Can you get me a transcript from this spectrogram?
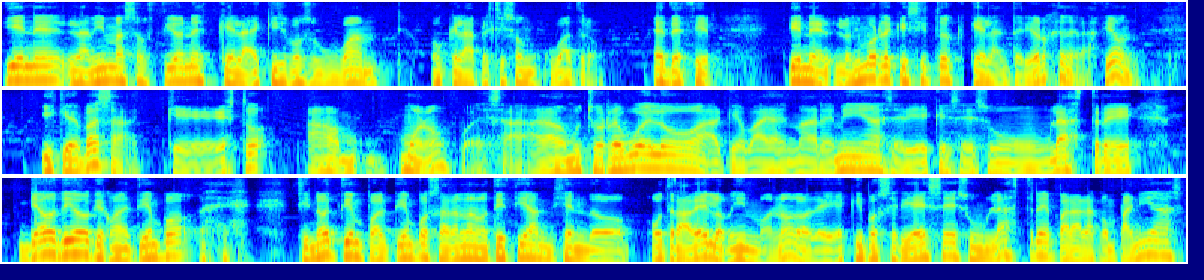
tiene las mismas opciones que la Xbox One o que la PlayStation 4. Es decir, tiene los mismos requisitos que la anterior generación. ¿Y qué pasa? Que esto ha, bueno, pues ha, dado mucho revuelo a que vaya, madre mía, Serie X es un lastre. Ya os digo que con el tiempo, si no el tiempo al tiempo, saldrá la noticia diciendo otra vez lo mismo, ¿no? Lo de Xbox Serie S es un lastre para las compañías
